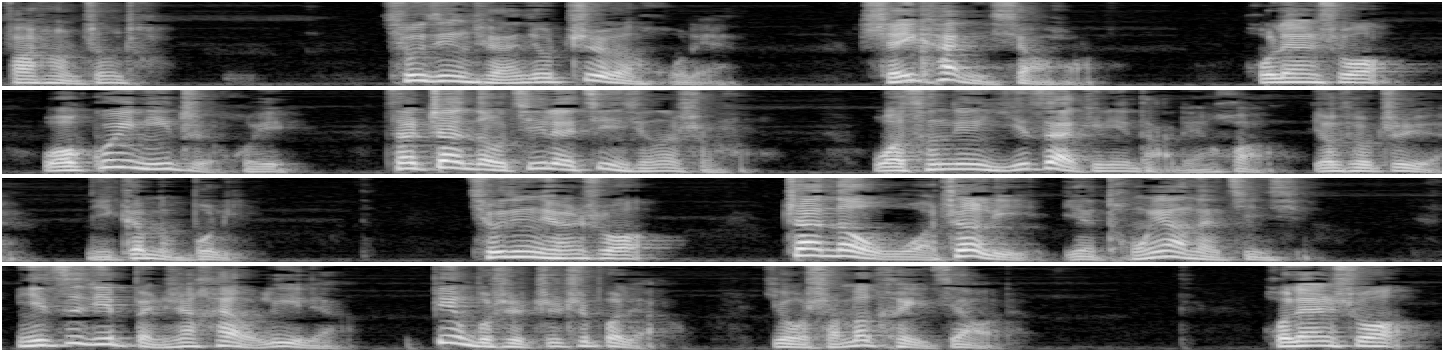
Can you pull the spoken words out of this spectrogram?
发生了争吵。邱清泉就质问胡琏：“谁看你笑话了？”胡琏说：“我归你指挥，在战斗激烈进行的时候，我曾经一再给你打电话要求支援，你根本不理。”邱清泉说。战斗我这里也同样在进行，你自己本身还有力量，并不是支持不了。有什么可以叫的？胡琏说：“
